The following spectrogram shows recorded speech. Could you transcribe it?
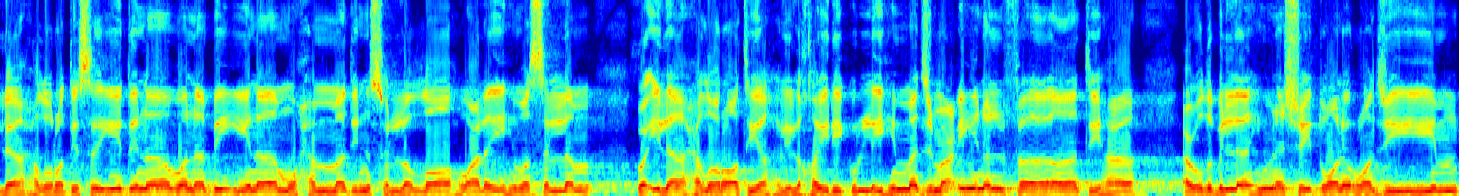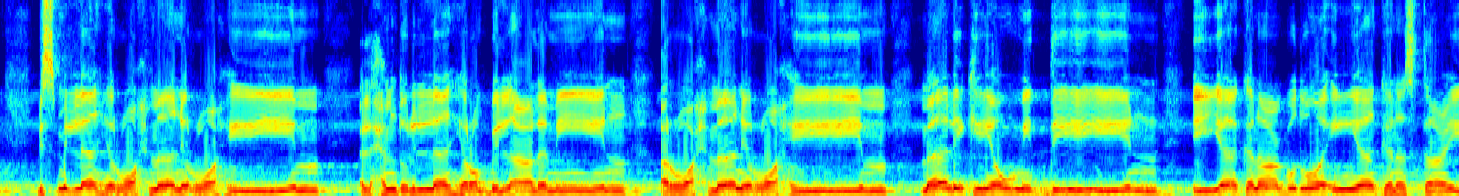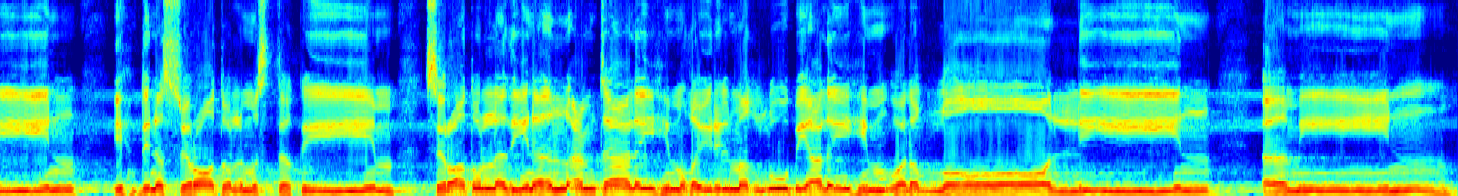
إلى حضرة سيدنا ونبينا محمد صلى الله عليه وسلم وإلى حضرات أهل الخير كلهم أجمعين. الفاتحة. أعوذ بالله من الشيطان الرجيم. بسم الله الرحمن الرحيم. الحمد لله رب العالمين الرحمن الرحيم مالك يوم الدين إياك نعبد وإياك نستعين اهدنا الصراط المستقيم صراط الذين أنعمت عليهم غير المغلوب عليهم ولا الضالين آمين.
